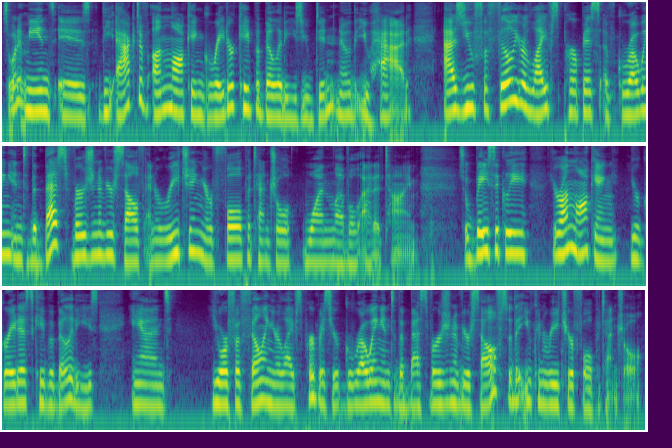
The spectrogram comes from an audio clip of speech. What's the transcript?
So, what it means is the act of unlocking greater capabilities you didn't know that you had as you fulfill your life's purpose of growing into the best version of yourself and reaching your full potential one level at a time. So, basically, you're unlocking your greatest capabilities and you're fulfilling your life's purpose. You're growing into the best version of yourself so that you can reach your full potential.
